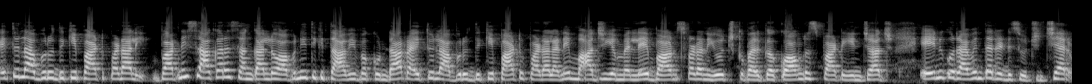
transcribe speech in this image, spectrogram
రైతుల అభివృద్ధికి పాటుపడాలి. వర్ణి సహకార సంఘాల్లో అవినీతికి తావివ్వకుండా రైతుల అభివృద్ధికి పాటుపడాలని మాజీ ఎమ్మెల్యే బాన్స్వాడ నియోజకవర్గ కాంగ్రెస్ పార్టీ ఇన్ఛార్జ్ ఏనుగు రవీందర్ రెడ్డి సూచించారు.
